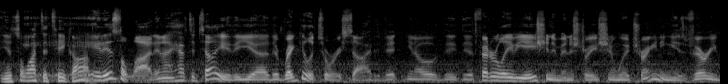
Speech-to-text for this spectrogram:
It's a lot to take on. It is a lot, and I have to tell you, the uh, the regulatory side of it, you know, the, the Federal Aviation Administration with training is very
